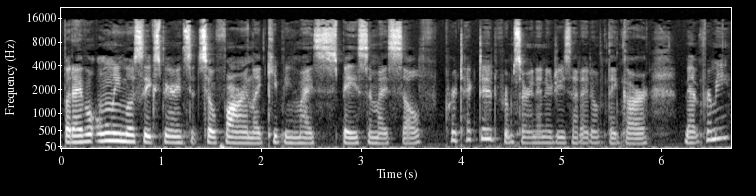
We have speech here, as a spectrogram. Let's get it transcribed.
But I've only mostly experienced it so far in like keeping my space and myself protected from certain energies that I don't think are meant for me.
